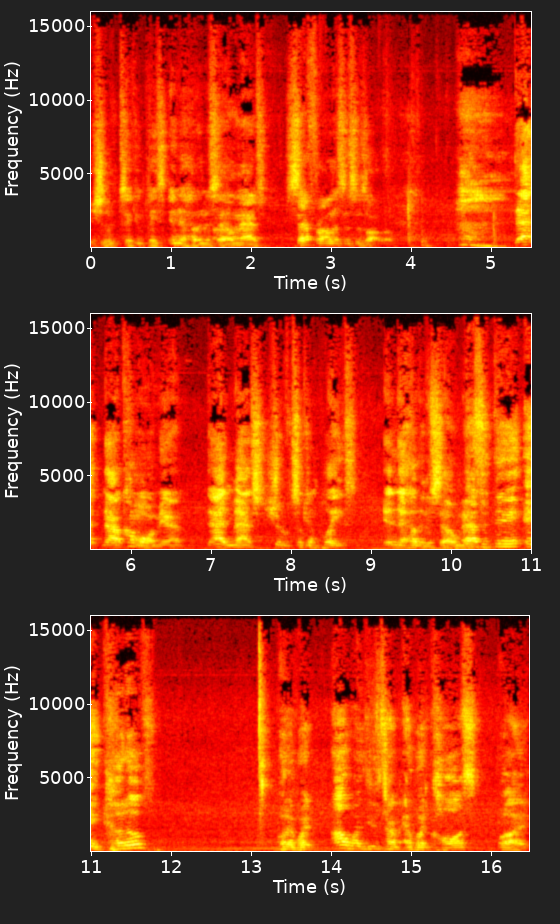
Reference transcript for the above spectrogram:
it should have taken place in the Hell in a Cell Uh-huh. match. Seth Rollins and Cesaro. that now, come on, man. That match should have taken place in the Hell in a Cell match. That's the thing, it could have, but at what, I don't want to use the term at what cost, but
